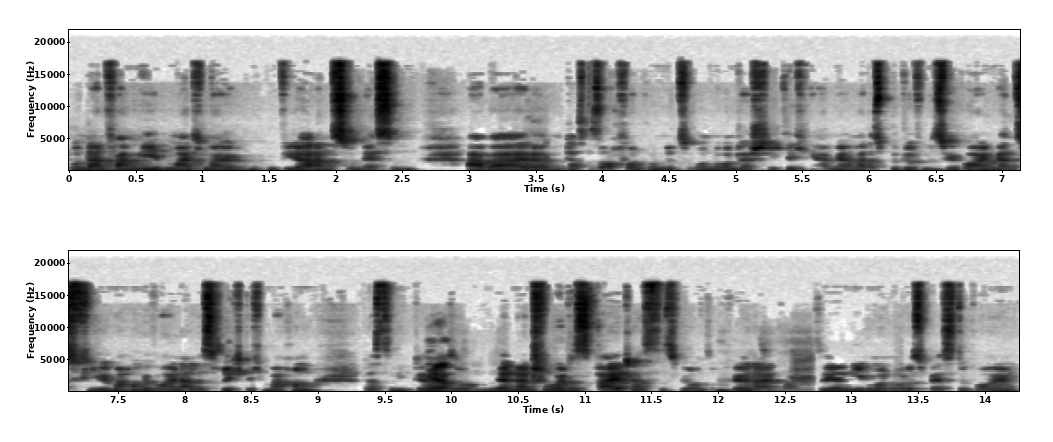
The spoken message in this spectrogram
und dann fangen die eben manchmal wieder an zu nässen. Aber ähm, das ist auch von Wunde zu Wunde unterschiedlich. Wir haben ja immer das Bedürfnis, wir wollen ganz viel machen, wir wollen alles richtig machen. Das liegt ja, ja. so in der Natur des Reiters, dass wir unsere Pferde einfach sehr lieben und nur das Beste wollen.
